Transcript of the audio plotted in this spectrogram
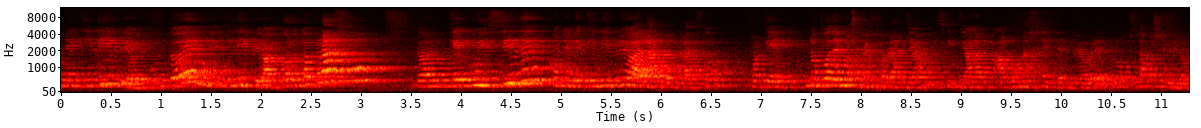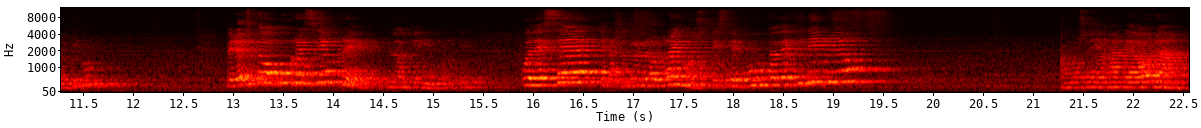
un equilibrio, el punto E, un equilibrio a corto plazo que coincide con el equilibrio a largo plazo, porque no podemos mejorar ya sin que alguna gente empeore, luego estamos en el óptimo. ¿Pero esto ocurre siempre? No tiene por qué. Puede ser que nosotros logremos este punto de equilibrio vamos a llamarle ahora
